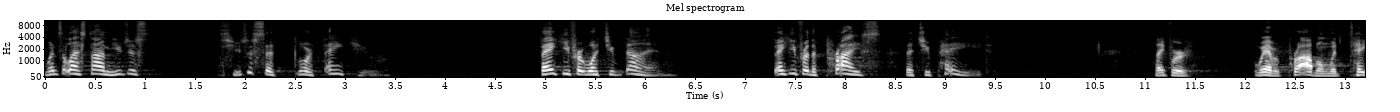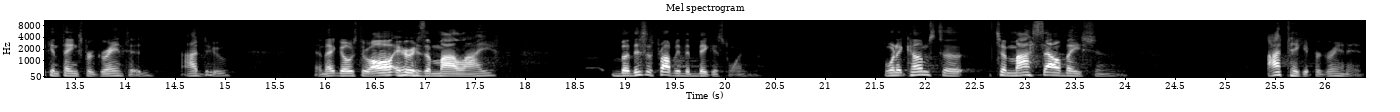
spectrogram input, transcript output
When's the last time you just you just said, "Lord, thank you. Thank you for what you've done. Thank you for the price that you paid." I think we're we have a problem with taking things for granted. I do. And that goes through all areas of my life. But this is probably the biggest one when it comes to, to my salvation, I take it for granted.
